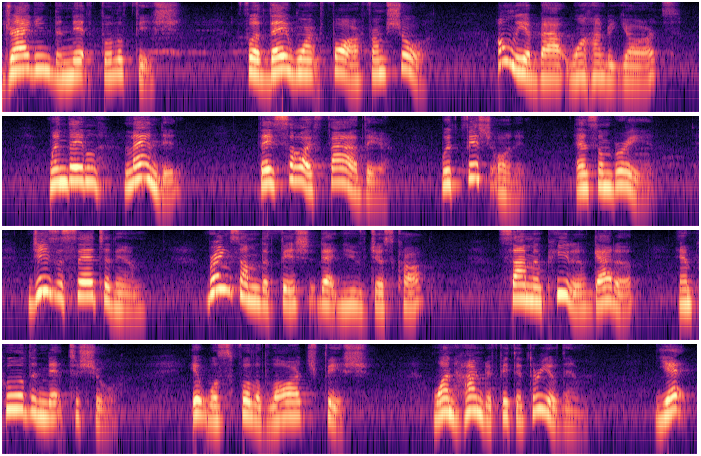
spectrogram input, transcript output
dragging the net full of fish, for they weren't far from shore, only about 100 yards. When they landed, they saw a fire there with fish on it and some bread. Jesus said to them, Bring some of the fish that you've just caught. Simon Peter got up and pulled the net to shore. It was full of large fish, 153 of them. Yet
